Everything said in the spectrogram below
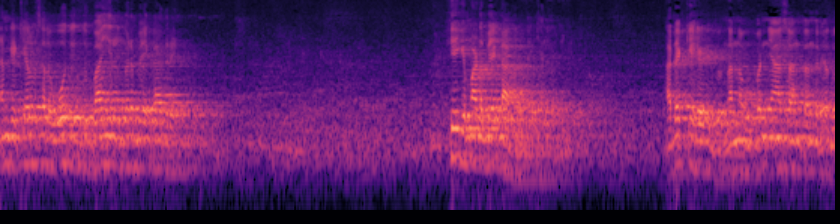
ನಮಗೆ ಕೆಲವು ಸಲ ಓದಿದ್ದು ಬಾಯಿಯಲ್ಲಿ ಬರಬೇಕಾದ್ರೆ, ಹೀಗೆ ಮಾಡಬೇಕಾಗುತ್ತೆ ಕೆಲವರಿಗೆ ಅದಕ್ಕೆ ಹೇಳಿದ್ದು, ನನ್ನ ಉಪನ್ಯಾಸ ಅಂತಂದರೆ ಅದು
